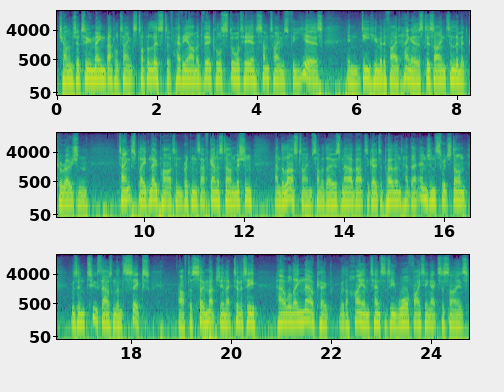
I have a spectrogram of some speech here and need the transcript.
Challenger 2 main battle tanks top a list of heavy armoured vehicles stored here, sometimes for years, in dehumidified hangars designed to limit corrosion. Tanks played no part in Britain's Afghanistan mission, and the last time some of those now about to go to Poland had their engines switched on was in 2006. After so much inactivity, how will they now cope with a high intensity war-fighting exercise?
